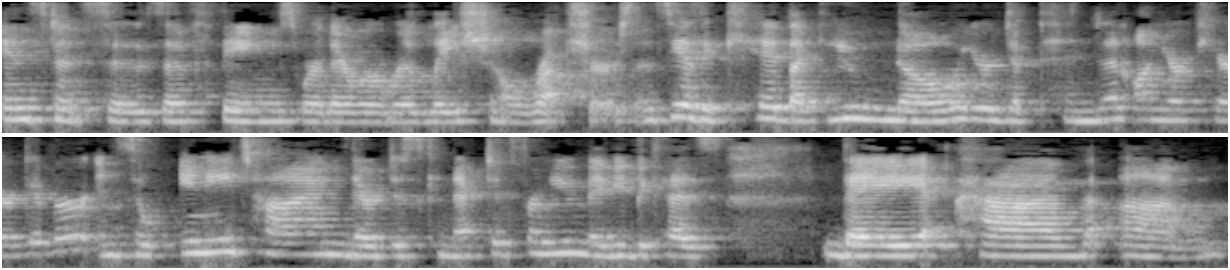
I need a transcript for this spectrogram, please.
instances of things where there were relational ruptures. And see, as a kid, like you know, you're dependent on your caregiver. And so anytime they're disconnected from you, maybe because they have um,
